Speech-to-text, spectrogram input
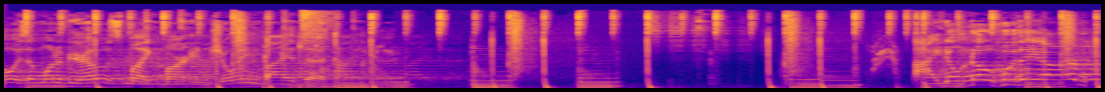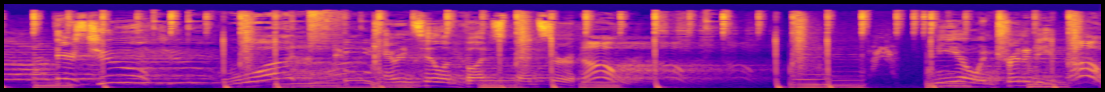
Always, I'm one of your hosts, Mike Martin, joined by the. I don't know who they are. There's two. What? Terence Hill and Bud Spencer. No. Neo and Trinity. No.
